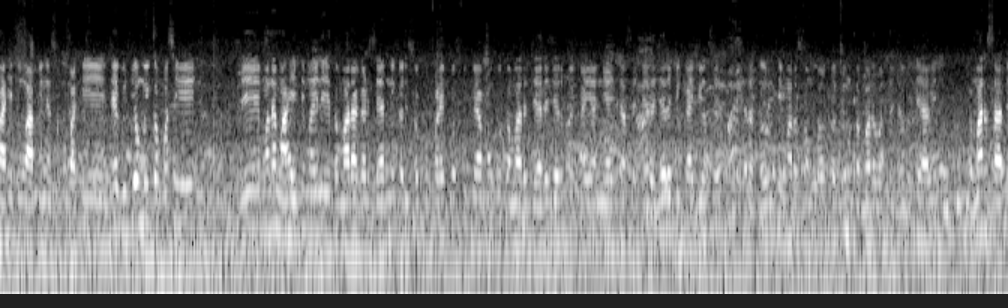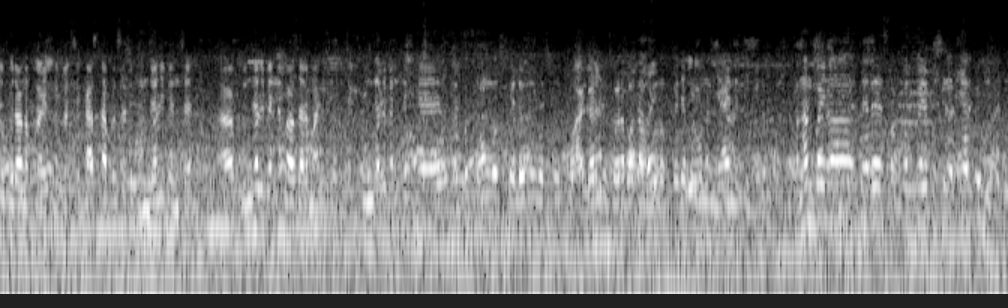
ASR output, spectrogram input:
માહિતી હું આપી ન શકું. બાકી જે વીડિયો મૂક્યો પછી જે મને માહિતી મળી એ તમારા આગળ શેર નહીં કરી શકું. પણ એક વસ્તુ કહેવા માગું, તમારે જ્યારે જ્યારે પણ કંઈ અન્યાય થશે, જ્યારે જ્યારે બી કાંઈ બી હશે, ત્યારે જરૂરથી મારો સંપર્ક કરજો. હું તમારા વચ્ચે જરૂરથી આવી તમારા સાથે ઉભરાનો પ્રયત્ન કરશે. ખાસ તો આપણી સાથે ગુંજાલીબેન છે. ગુંજાલીબેનને વધારે માહિતી છે. ગુંજાલીબેન, જેમ કે લગભગ ત્રણ વર્ષ પહેલાંની વસ્તુ હતું આગળ ઘણા બધા આંદોલન કર્યા, પણ મને ન્યાય નથી મળ્યો. અનંતભાઈનો ત્યારે સંપર્ક કર્યો, પછી અત્યારે કેવું લાગે?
